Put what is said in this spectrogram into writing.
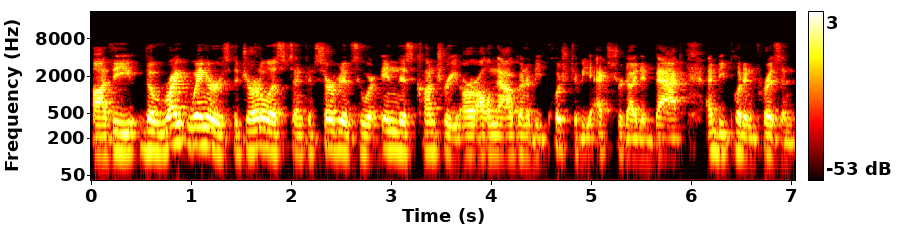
uh, the the right wingers, the journalists and conservatives who are in this country are all now going to be pushed to be extradited back and be put in prison.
